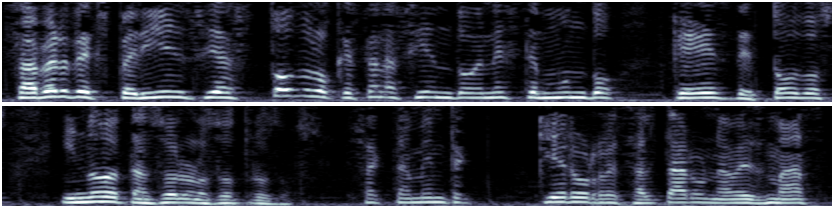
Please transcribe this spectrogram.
saber de experiencias, todo lo que están haciendo en este mundo que es de todos y no de tan solo nosotros dos. Exactamente. Quiero resaltar una vez más.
